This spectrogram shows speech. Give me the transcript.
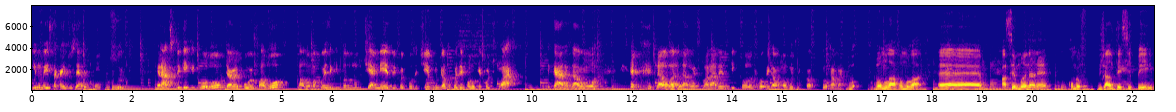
e no mês está caindo 0,18. Renato, expliquei o que rolou. Jeremy Powell falou, falou uma coisa que todo mundo tinha medo e foi positivo, porque outra coisa ele falou que ia continuar. Cara, dá um. dá, uma, dá uma explanada aí do que rolou, que eu vou pegar uma aqui para colocar mais. Vamos lá, vamos lá. É, a semana, né, como eu já antecipei,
